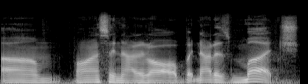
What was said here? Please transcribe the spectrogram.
Um, well, I say not at all, but not as much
